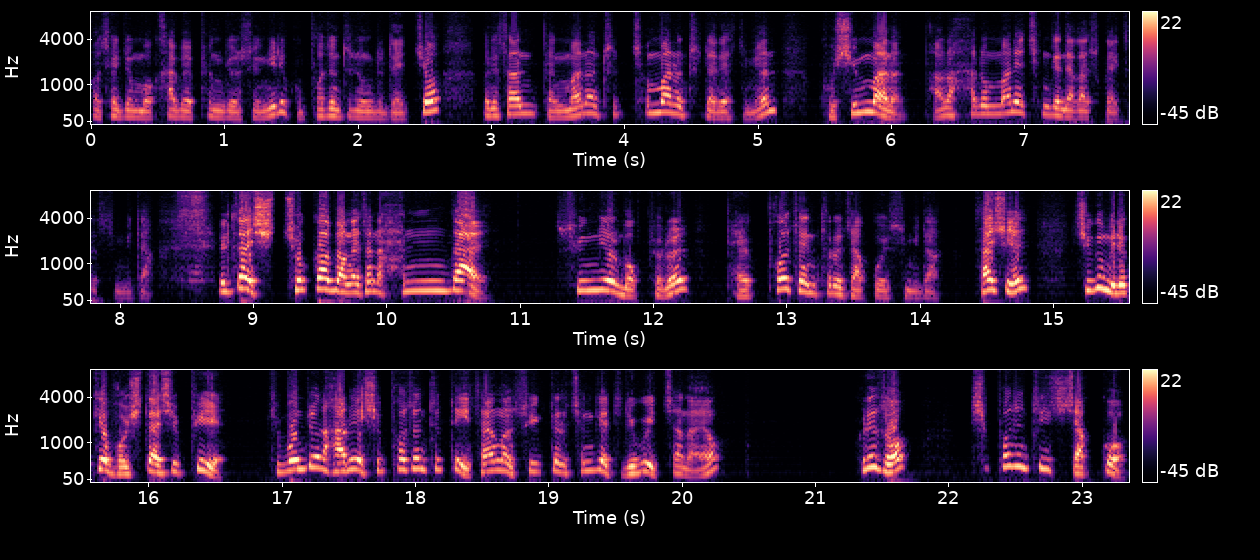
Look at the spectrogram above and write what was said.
어, 세 종목 합의 평균 수익률이 9% 정도 됐죠. 그래서 한 100만 원, 1000만 원 투자를 했으면 90만 원 바로 하루 만에 챙겨 나갈 수가 있었습니다. 일단 시초가 방에서는 한 달 수익률 목표를 100%로 잡고 있습니다. 사실 지금 이렇게 보시다시피 기본적으로 하루에 10%대 이상은 수익들을 챙겨 드리고 있잖아요. 그래서 10%씩 잡고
